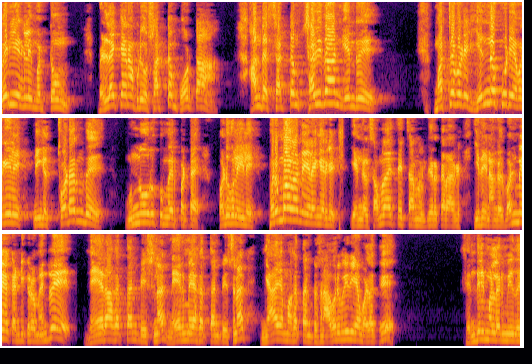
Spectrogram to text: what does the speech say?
வெறியர்களை மட்டும் வெள்ளைக்காரன் அப்படி ஒரு சட்டம் போட்டான். அந்த சட்டம் சரிதான் என்று மற்றவர்கள் எண்ணக்கூடிய வகையிலே நீங்கள் தொடர்ந்து முன்னூறுக்கும் மேற்பட்ட படுகொலையிலே பெரும்பாலான இளைஞர்கள் எங்கள் சமுதாயத்தை சார்ந்தவர்கள் இருக்கிறார்கள். இதை நாங்கள் வன்மையாக கண்டிக்கிறோம் என்று நேராகத்தான் பேசினார் நேர்மையாகத்தான் பேசினார் நியாயமாகத்தான் பேசினார். அவர் மீது ஏன் வழக்கு? செந்தில் மல்லர் மீது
